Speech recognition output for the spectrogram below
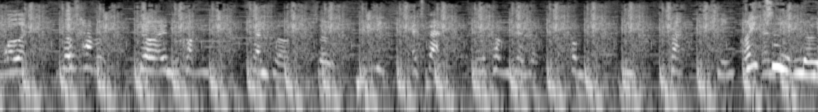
Well, it does have a built-in the recovery center, so expect the recovery center from the machine, I didn't know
